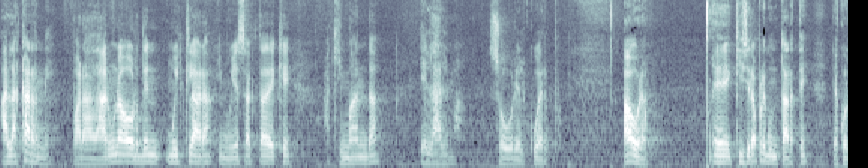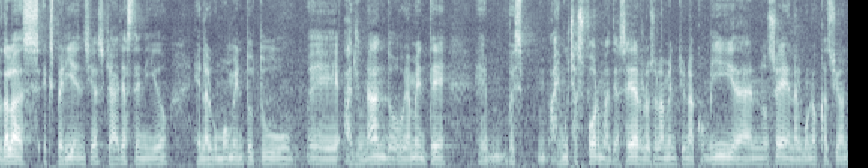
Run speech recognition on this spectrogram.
a la carne para dar una orden muy clara y muy exacta de que aquí manda el alma sobre el cuerpo. Ahora, eh, quisiera preguntarte, de acuerdo a las experiencias que hayas tenido en algún momento tú eh, ayunando, obviamente eh, pues hay muchas formas de hacerlo, solamente una comida, no sé, en alguna ocasión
